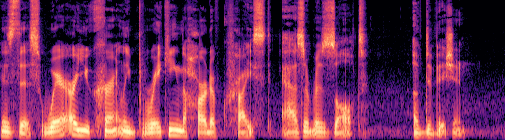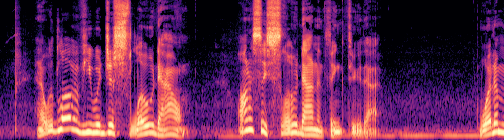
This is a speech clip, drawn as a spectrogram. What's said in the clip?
is this Where are you currently breaking the heart of Christ as a result of division? And I would love if you would just slow down. Honestly, slow down and think through that. What, am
